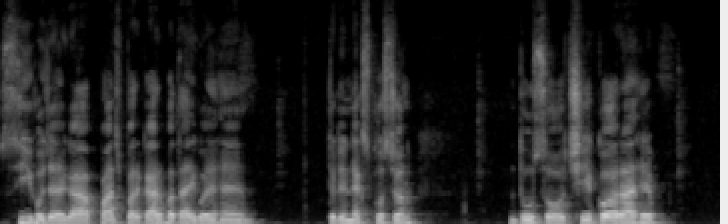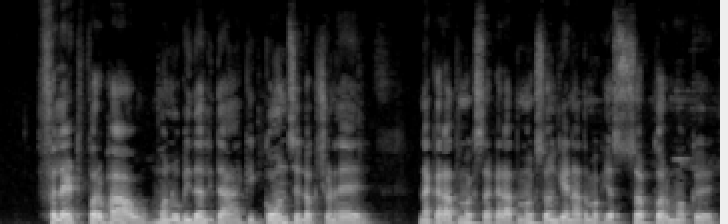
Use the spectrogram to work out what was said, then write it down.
सी हो जाएगा। पाँच प्रकार बताए गए हैं। चलिए नेक्स्ट क्वेश्चन दो सौ छः कह रहा है। फ्लैट प्रभाव मनोविदालिता के कौन से लक्षण है? नकारात्मक, सकारात्मक, संज्ञानात्मक या सकर्मक?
